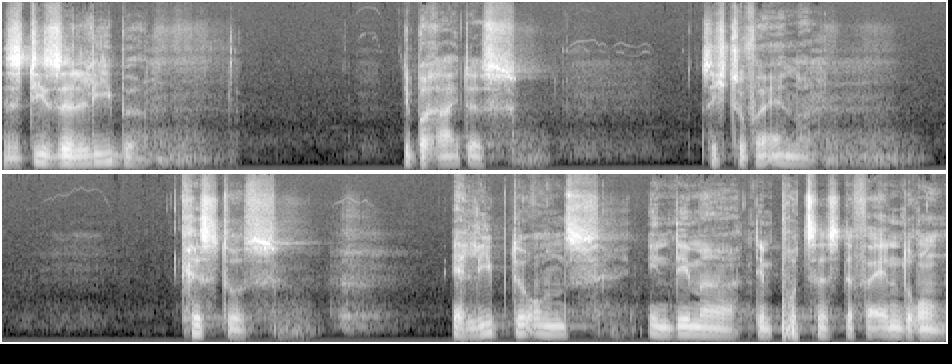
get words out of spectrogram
Es ist diese Liebe, die bereit ist, sich zu verändern. Christus, er liebte uns, indem er den Prozess der Veränderung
